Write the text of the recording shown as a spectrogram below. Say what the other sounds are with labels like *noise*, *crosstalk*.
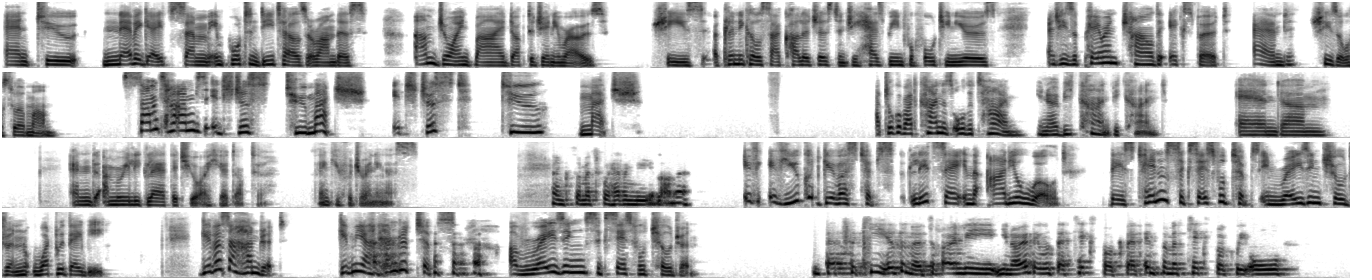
and to navigate some important details around this, I'm joined by Dr. Jenny Rose. She's a clinical psychologist and she has been for 14 years. And she's a parent child expert and she's also a mom. Sometimes it's just too much. It's just too much. I talk about kindness all the time. You know, be kind, be kind. And, um, and I'm really glad that you are here, doctor. Thank you for joining us. Thanks so much for having me, Elana. If, if you could give us tips, let's say in the ideal world, there's 10 successful tips in raising children, what would they be? Give us a hundred. Give me a hundred *laughs* tips of raising successful children. That's the key, isn't it? If only, you know, there was that textbook, that infamous textbook we all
